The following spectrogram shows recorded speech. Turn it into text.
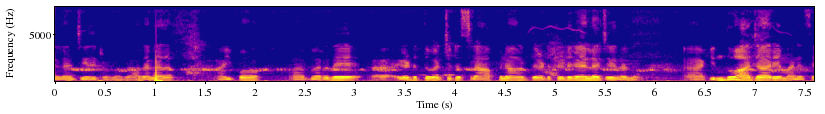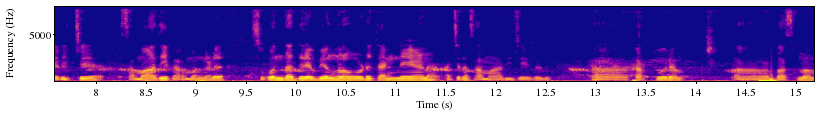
എല്ലാം ചെയ്തിട്ടുള്ളത്. അതല്ലാതെ ഇപ്പോൾ വെറുതെ എടുത്ത് വെച്ചിട്ട് സ്ലാപ്പിനകത്ത് എടുത്തിടുകയല്ല ചെയ്തത്. ഹിന്ദു ആചാര്യം അനുസരിച്ച് സമാധി കർമ്മങ്ങൾ സുഗന്ധദ്രവ്യങ്ങളോട് തന്നെയാണ് അച്ഛനെ സമാധി ചെയ്തത്. കർപ്പൂരം ഭസ്മം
